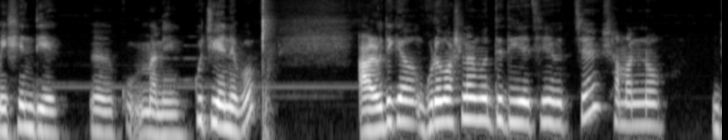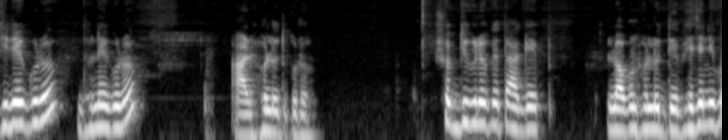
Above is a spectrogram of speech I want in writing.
মেশিন দিয়ে মানে কুচিয়ে নেব। আর ওদিকে গুঁড়ো মশলার মধ্যে দিয়েছি হচ্ছে সামান্য জিরে গুঁড়ো, ধনে গুঁড়ো আর হলুদ গুঁড়ো। সবজিগুলোকে তো আগে লবণ, হলুদ দিয়ে ভেজে নিব।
